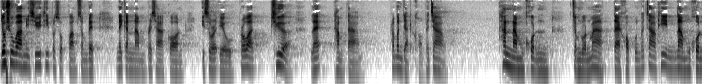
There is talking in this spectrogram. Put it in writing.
โยชูวามีชีวิตที่ประสบความสำเร็จในการนำประชากรอิสราเอล เพราะว่าเชื่อและทำตามพระบัญญัติของพระเจ้า ท่านนำคนจำนวนมาก แต่ขอบคุณพระเจ้าที่นำคน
